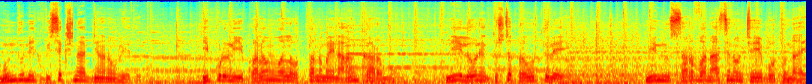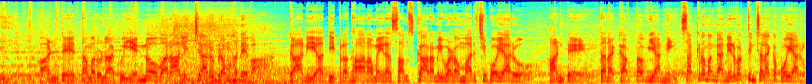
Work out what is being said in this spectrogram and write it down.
ముందు నీకు విచక్షణ జ్ఞానం లేదు. ఇప్పుడు నీ బలం వల్ల ఉత్పన్నమైన అహంకారము నీలోని దుష్ట ప్రవృత్తులే నిన్ను సర్వనాశనం చేయబోతున్నాయి. అంటే తమరు నాకు ఎన్నో వరాలిచ్చారు బ్రహ్మదేవ కానీ అతి ప్రధానమైన సంస్కారం ఇవ్వడం మర్చిపోయారు. అంటే తన కర్తవ్యాన్ని సక్రమంగా నిర్వర్తించలేకపోయారు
